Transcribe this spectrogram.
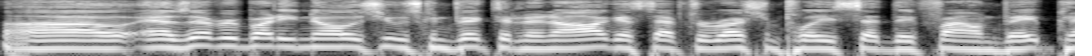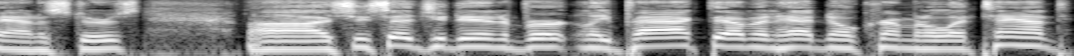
Uh, as everybody knows, she was convicted in August after Russian police said they found vape canisters. Uh, she said she didn't inadvertently pack them and had no criminal intent.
